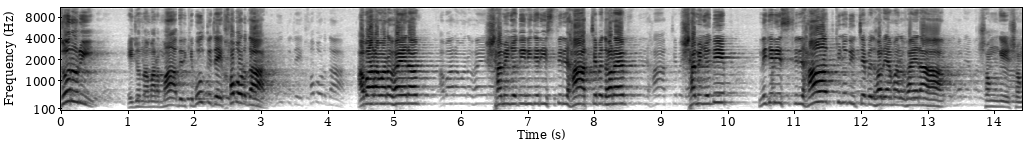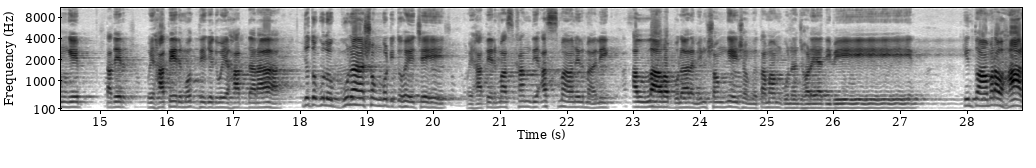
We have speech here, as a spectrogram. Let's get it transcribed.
জরুরি। এই জন্য আমার মাদেরকে বলতে চাই, খবরদার। আবার আমার ভাইয়েরা, স্বামী যদি নিজের স্ত্রীর হাত চেপে ধরে, স্বামী যদি নিজের স্ত্রীর হাতকে যদি চেপে ধরে আমার ভাইরা সঙ্গে সঙ্গে তাদের ওই হাতের মধ্যে যদি ওই হাত দ্বারা যতগুলো গুণা সংগঠিত হয়েছে, ওই হাতের মাঝখান দিয়ে আসমানের মালিক আল্লাহ রব্বুল আলমিন সঙ্গে সঙ্গে তামাম গুণা ঝরাইয়া দিবেন। কিন্তু আমরাও হাত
